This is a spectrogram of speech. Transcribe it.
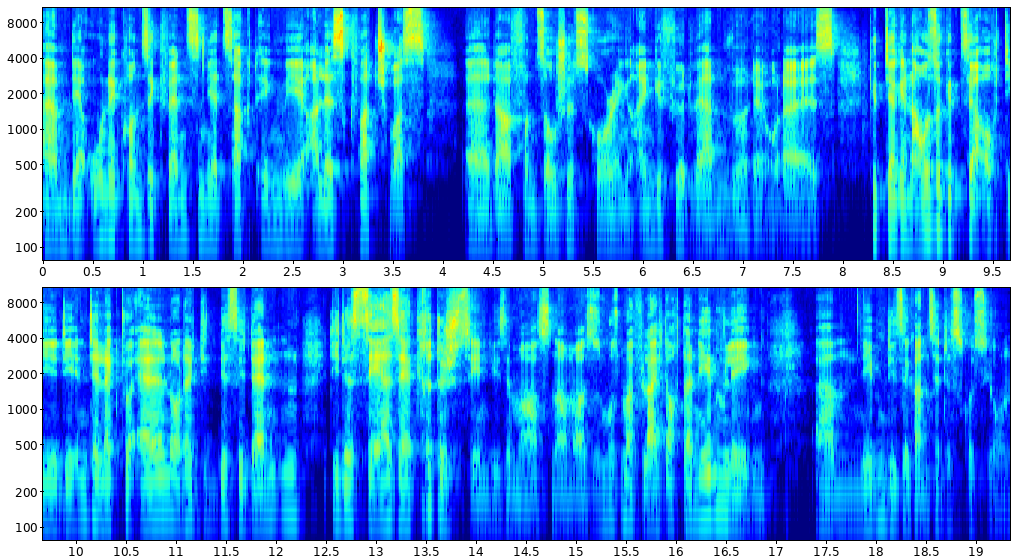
ähm, der ohne Konsequenzen jetzt sagt, irgendwie alles Quatsch, was äh, da von Social Scoring eingeführt werden würde. Oder es gibt ja genauso, gibt es ja auch die, die Intellektuellen oder die Dissidenten, die das sehr, sehr kritisch sehen, diese Maßnahmen. Also das muss man vielleicht auch daneben legen, ähm, neben diese ganze Diskussion.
